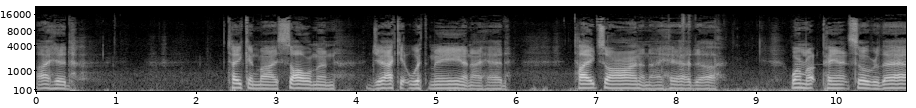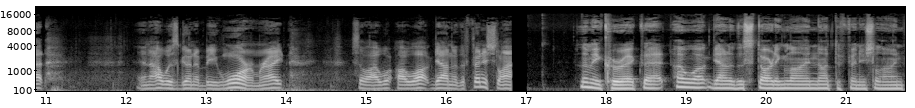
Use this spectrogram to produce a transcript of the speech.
I had taken my Salomon jacket with me, and I had tights on, and I had uh, warm up pants over that, and I was going to be warm, right? So I, w- I walked down to the finish line. Let me correct that. I walked down to the starting line, not the finish line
